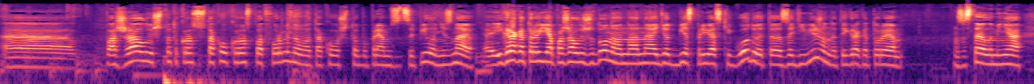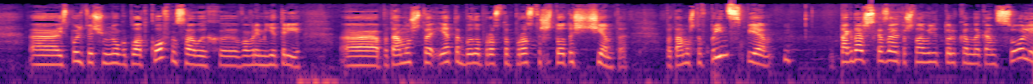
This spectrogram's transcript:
Э, Пожалуй, что-то кросс, такого кросс-платформенного, такого, чтобы прям зацепило, не знаю. Э, Игра, которую я, пожалуй, жду, но она, она идет без привязки к году, это The Division. Это игра, которая заставила меня э, использовать очень много платков носовых э, во время E3, э, потому что это было просто, просто что-то с чем-то. Потому что, в принципе, тогда же сказали, то, что она выйдет только на консоли,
